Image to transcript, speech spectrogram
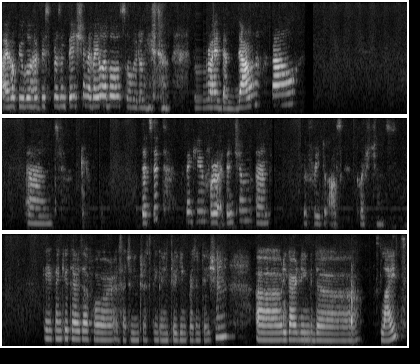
I hope you will have this presentation available so we don't need to write them down now. And that's it. Thank you for your attention and feel free to ask questions. Okay, thank you, Tereza, for such an interesting and intriguing presentation. Uh, regarding the slides,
